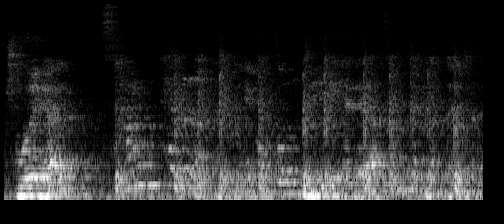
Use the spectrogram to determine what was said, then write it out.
주어에 대한 상태를 나타내죠. 얘가 어떤 분위기에 대한 상태를 나타내잖아요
